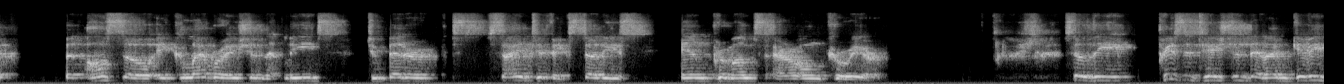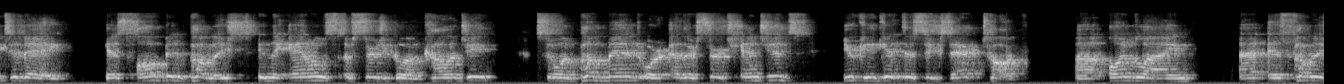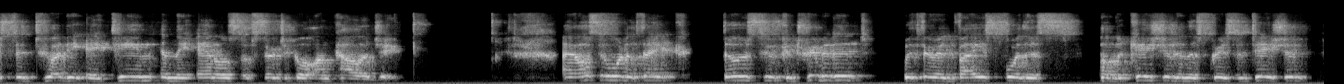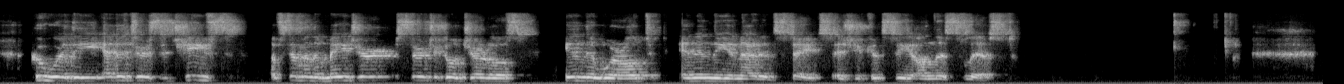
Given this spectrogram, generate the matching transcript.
but also a collaboration that leads to better scientific studies and promotes our own career. So the presentation that I'm giving today has all been published in the Annals of Surgical Oncology. So on PubMed or other search engines, you can get this exact talk uh, online uh, as published in 2018 in the Annals of Surgical Oncology. I also want to thank those who contributed with their advice for this publication and this presentation, who were the editors and chiefs of some of the major surgical journals in the world and in the United States, as you can see on this list.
